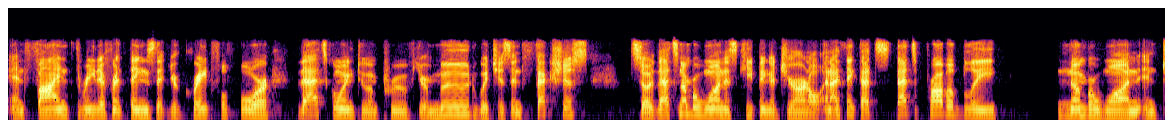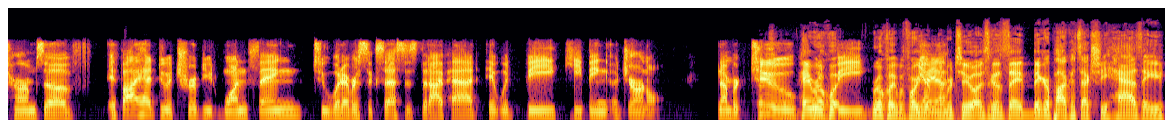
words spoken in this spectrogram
and find three different things that you're grateful for, that's going to improve your mood, which is infectious. So that's number one is keeping a journal, and I think that's that's probably number one in terms of if I had to attribute one thing to whatever successes that I've had, it would be keeping a journal. Number two. Cool. Hey, real quick, be, real quick before you yeah, get yeah. number two, I was going to say BiggerPockets actually has a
